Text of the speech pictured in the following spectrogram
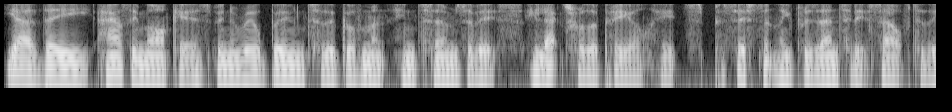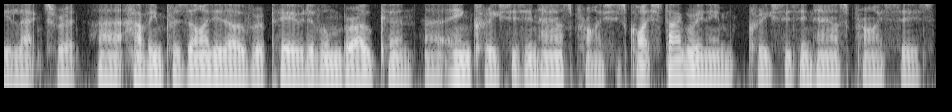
Yeah, the housing market has been a real boon to the government in terms of its electoral appeal. It's persistently presented itself to the electorate, uh, having presided over a period of unbroken uh, increases in house prices, quite staggering increases in house prices.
